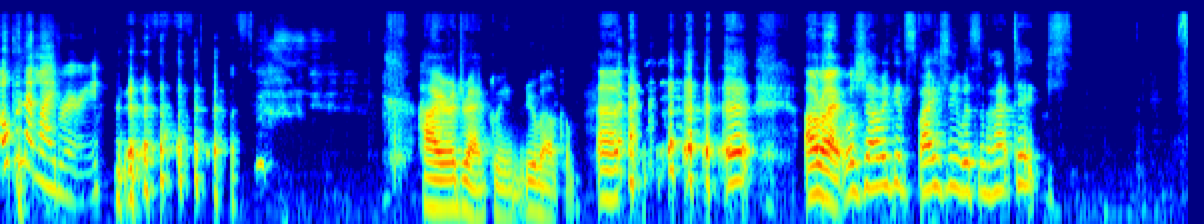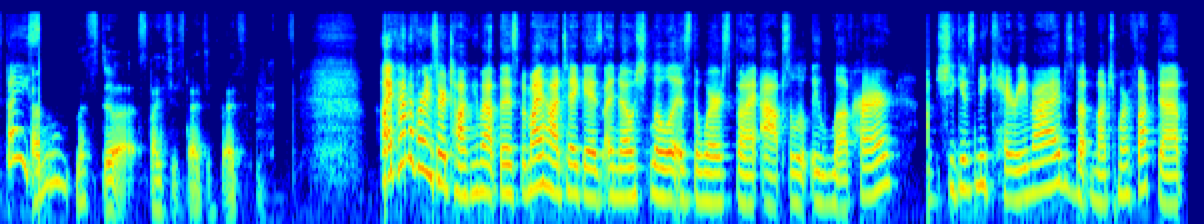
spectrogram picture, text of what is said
Open that library. hire a drag queen. You're welcome. Uh, all right. Well, shall we get spicy with some hot takes? spice Um, let's do it. Spicy, spicy, spicy. i kind of already started talking about this but my hot take is i know lila is the worst but i absolutely love her she gives me carrie vibes but much more fucked up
